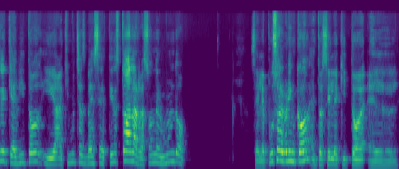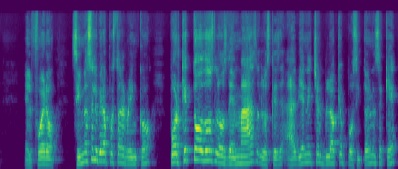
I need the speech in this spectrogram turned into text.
y quedito y aquí muchas veces. Tienes toda la razón del mundo. Se le puso el brinco, entonces sí le quito el, el fuero. Si no se le hubiera puesto al brinco, ¿por qué todos los demás, los que habían hecho el bloque opositor no sé qué,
